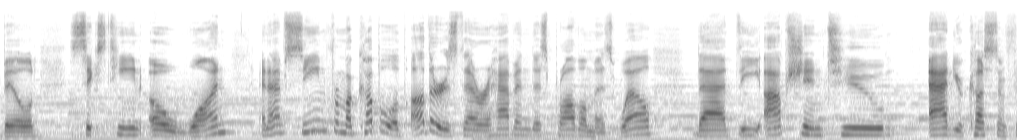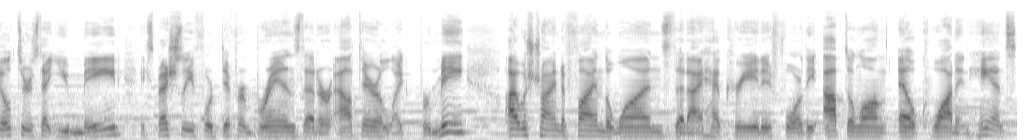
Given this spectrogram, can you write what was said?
build 1601 and I've seen from a couple of others that are having this problem as well that the option to add your custom filters that you made, especially for different brands that are out there. Like for me, I was trying to find the ones that I have created for the Optolong L Quad Enhance,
